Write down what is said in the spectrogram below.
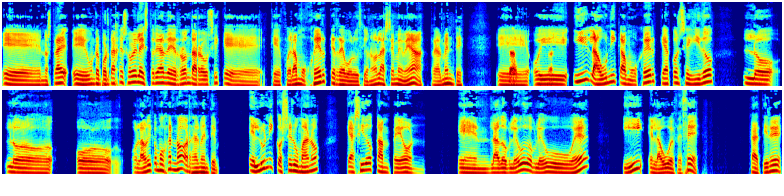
eh, nos trae eh, un reportaje sobre la historia de Ronda Rousey, que, fue la mujer que revolucionó las MMA, realmente. Eh, hoy, Y la única mujer que ha conseguido lo... lo o, la única mujer, no, realmente, el único ser humano que ha sido campeón en la WWE y en la UFC. O sea, tiene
